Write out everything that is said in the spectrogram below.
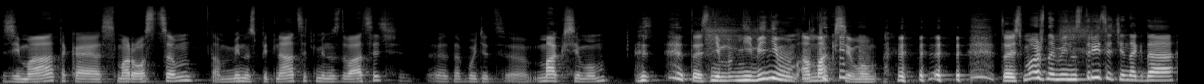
зима такая с морозцем, там минус 15, минус 20, это будет э, максимум. То есть не, не минимум, а максимум. То есть можно минус 30 иногда,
